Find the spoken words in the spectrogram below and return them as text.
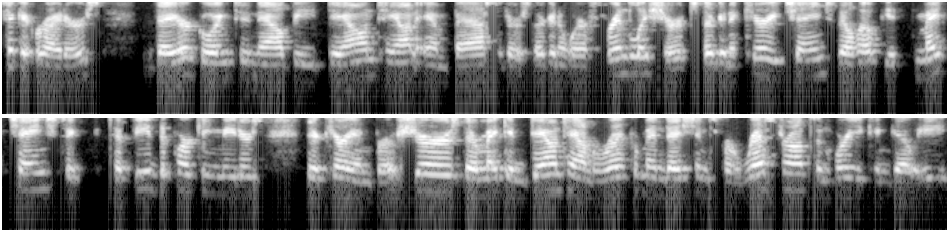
ticket writers, they are going to now be downtown ambassadors. They're going to wear friendly shirts. They're going to carry change. They'll help you make change to, to feed the parking meters. They're carrying brochures. They're making downtown recommendations for restaurants and where you can go eat.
